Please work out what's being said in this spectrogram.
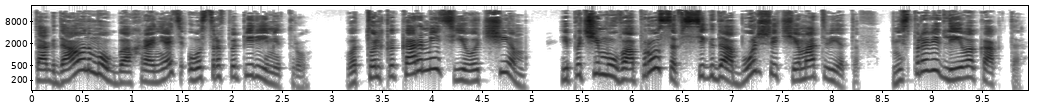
Тогда он мог бы охранять остров по периметру. Вот только кормить его чем? И почему вопросов всегда больше, чем ответов? Несправедливо как-то.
